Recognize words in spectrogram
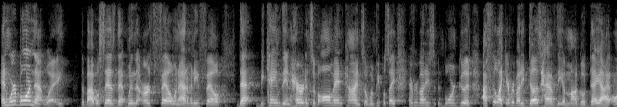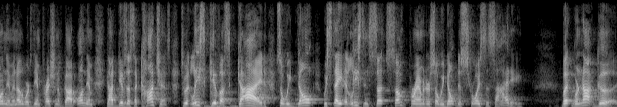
And we're born that way. The Bible says that when the earth fell, when Adam and Eve fell, that became the inheritance of all mankind. So when people say everybody's born good, I feel like everybody does have the imago Dei on them. In other words, the impression of God on them. God gives us a conscience to at least give us guide so we don't, we stay at least in some parameters so we don't destroy society. But we're not good.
